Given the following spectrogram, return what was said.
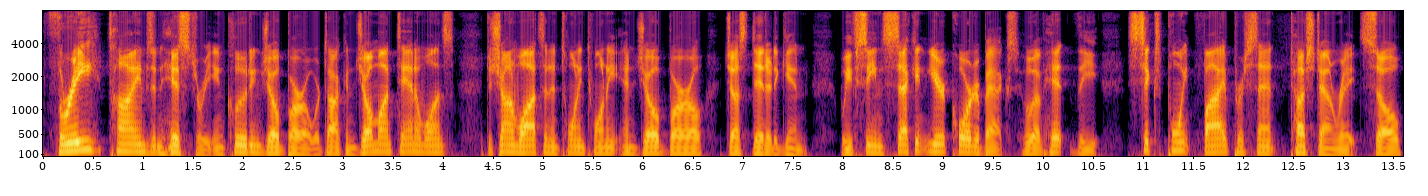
three times in history, including Joe Burrow. We're talking Joe Montana once, Deshaun Watson in 2020, and Joe Burrow just did it again. We've seen second year quarterbacks who have hit the 6.5% touchdown rate. So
